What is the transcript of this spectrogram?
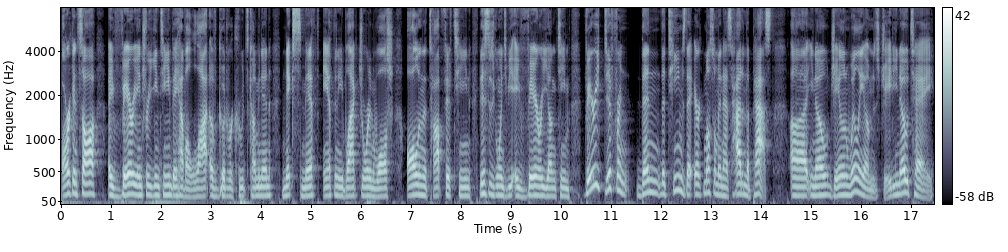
Arkansas, a very intriguing team. They have a lot of good recruits coming in. Nick Smith, Anthony Black, Jordan Walsh, all in the top 15. This is going to be a very young team. Very different than the teams that Eric Musselman has had in the past. Uh, you know, Jalen Williams, JD Notae.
